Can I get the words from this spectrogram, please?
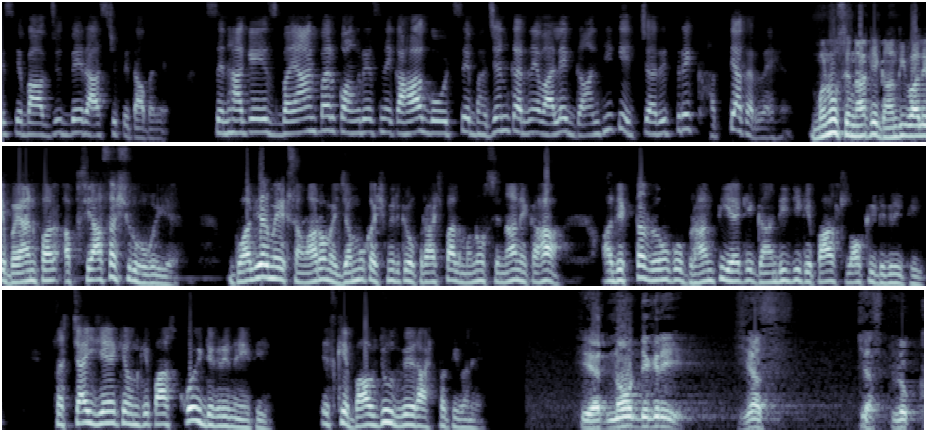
इसके बावजूद वे राष्ट्रपिता बने। सिन्हा के इस बयान पर कांग्रेस ने कहा, गोट से भजन करने वाले गांधी की चारित्रिक हत्या कर रहे हैं। मनोज सिन्हा के गांधी वाले बयान पर अब सियासत शुरू हो गई है। ग्वालियर में एक समारोह में जम्मू कश्मीर के उपराज्यपाल मनोज सिन्हा ने कहा, अधिकतर लोगों को भ्रांति है कि गांधी जी के पास लॉ की डिग्री थी। सच्चाई यह है कि उनके पास कोई डिग्री नहीं थी। इसके बावजूद वे राष्ट्रपति बने। No degree yes just look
